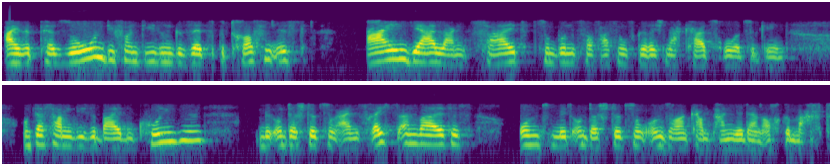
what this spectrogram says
eine Person, die von diesem Gesetz betroffen ist, ein Jahr lang Zeit, zum Bundesverfassungsgericht nach Karlsruhe zu gehen. Und das haben diese beiden Kunden mit Unterstützung eines Rechtsanwaltes und mit Unterstützung unserer Kampagne dann auch gemacht.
